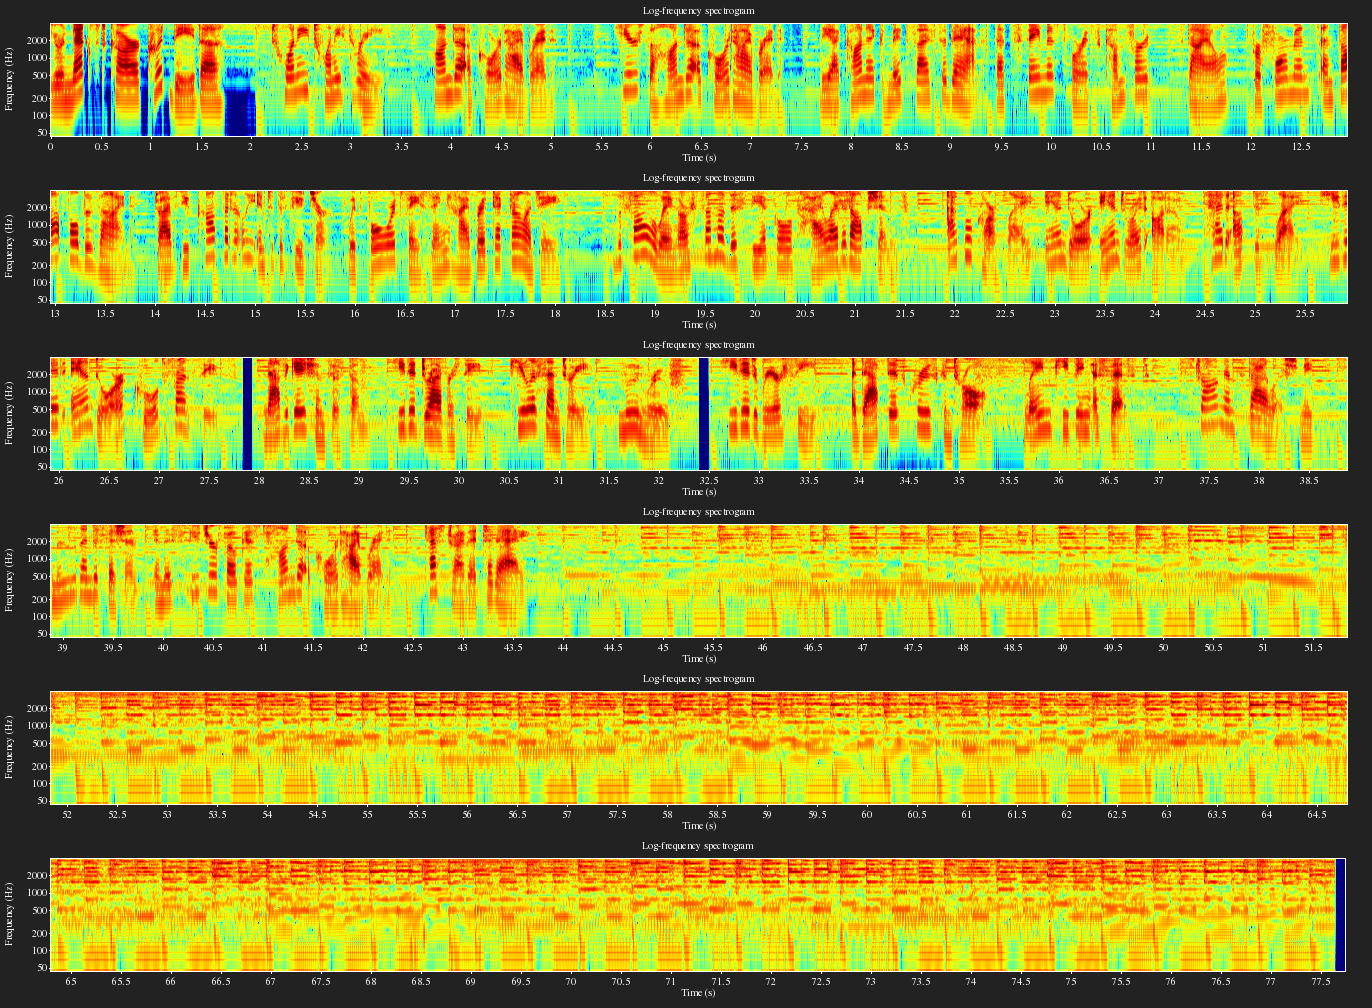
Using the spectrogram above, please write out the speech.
Your next car could be the 2023 Honda Accord Hybrid. Here's the Honda Accord Hybrid, the iconic midsize sedan that's famous for its comfort, style, performance, and thoughtful design drives you confidently into the future with forward-facing hybrid technology. The following are some of this vehicle's highlighted options. Apple CarPlay and or Android Auto, head-up display, heated and or cooled front seats, navigation system, heated driver seat, keyless entry, moonroof, heated rear seat, adaptive cruise control, lane keeping assist. Strong and stylish meets smooth and efficient in this future-focused Honda Accord Hybrid. Test drive it today.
